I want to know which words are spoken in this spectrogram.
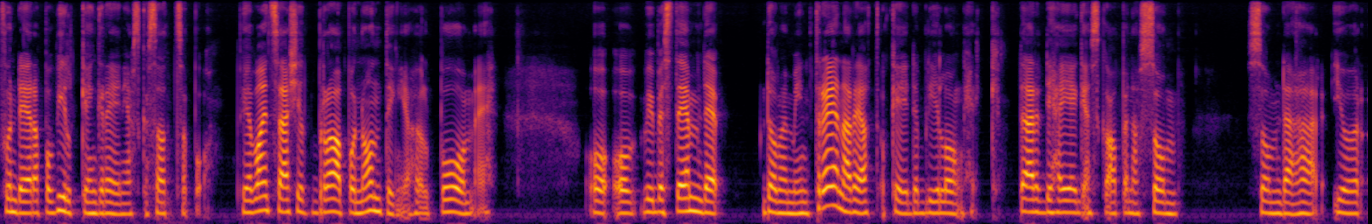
funderade på vilken gren jag ska satsa på. För jag var inte särskilt bra på någonting jag höll på med. Och, och vi bestämde då med min tränare att okej, okay, det blir långhäck. Där är de här egenskaperna som, som det här gör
